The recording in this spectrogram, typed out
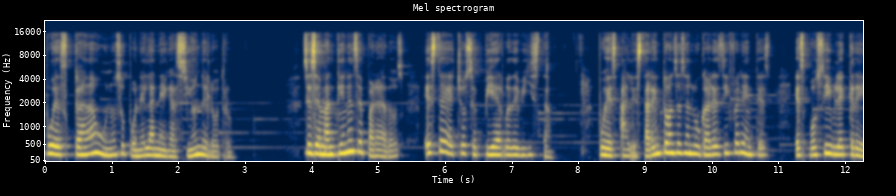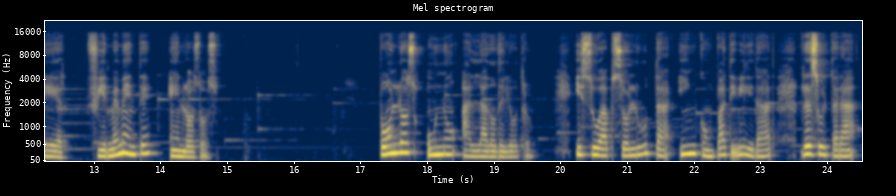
pues cada uno supone la negación del otro. Si se mantienen separados, este hecho se pierde de vista, pues al estar entonces en lugares diferentes, es posible creer firmemente en los dos. Ponlos uno al lado del otro y su absoluta incompatibilidad resultará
